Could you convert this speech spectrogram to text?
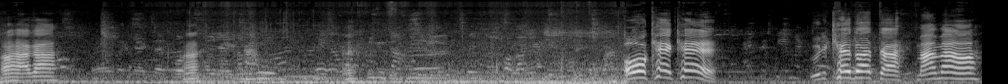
아, 아가. 아. 어, 캐, 캐. 우리 캐도 왔다. 마마,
